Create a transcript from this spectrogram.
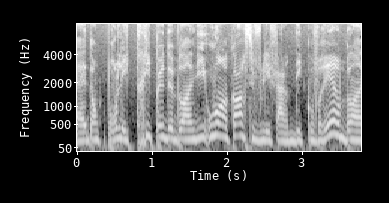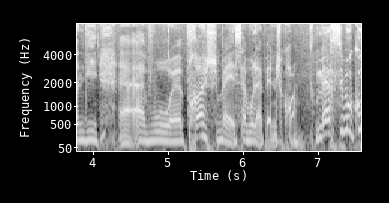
Euh, donc, pour les tripeux de Blondie ou encore si vous voulez faire découvrir Blondie euh, à vos euh, proches, ben, ça vaut la peine, je crois. Merci beaucoup.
